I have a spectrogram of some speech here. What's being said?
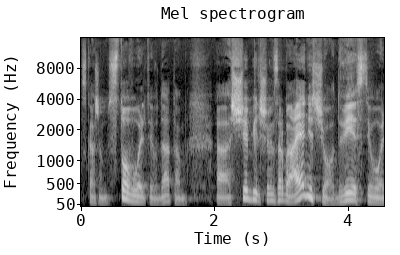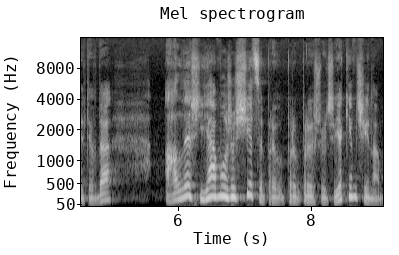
скажімо, 100 вольтів, да, там, е, ще більше він зробив, а я нічого, 200 вольтів. Да? Але ж я можу ще це при, при. Яким чином?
